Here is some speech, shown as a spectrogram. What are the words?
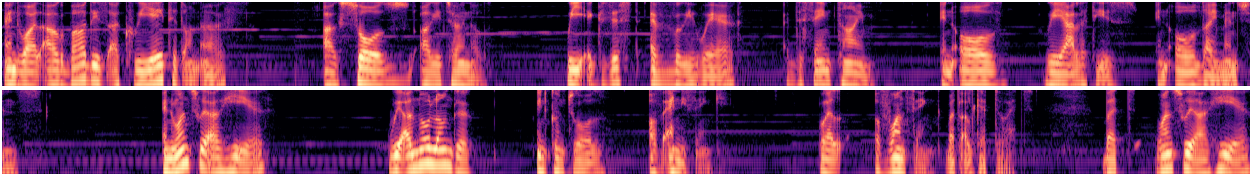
And while our bodies are created on earth, our souls are eternal. We exist everywhere at the same time, in all realities, in all dimensions. And once we are here, we are no longer in control of anything. Well, of one thing, but I'll get to it. But once we are here,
